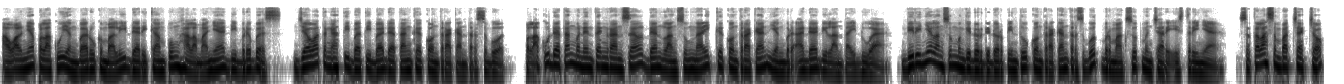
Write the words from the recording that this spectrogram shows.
awalnya pelaku yang baru kembali dari kampung halamannya di Brebes, Jawa Tengah tiba-tiba datang ke kontrakan tersebut. Pelaku datang menenteng ransel dan langsung naik ke kontrakan yang berada di lantai dua. Dirinya langsung menggedor-gedor pintu kontrakan tersebut bermaksud mencari istrinya. Setelah sempat cekcok,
